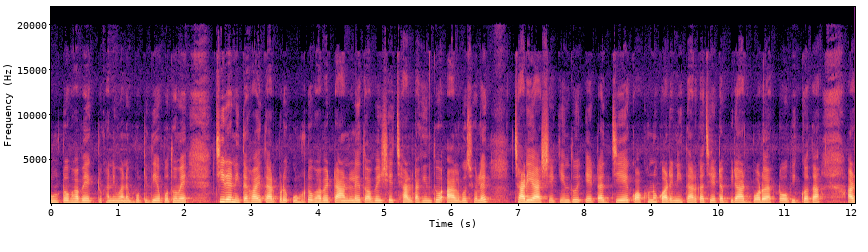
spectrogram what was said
উল্টোভাবে একটুখানি মানে বটি দিয়ে প্রথমে চিড়ে নিতে হয়, তারপরে উল্টোভাবে টানলে তবে সে ছালটা কিন্তু আলগোছ হলে ছাড়িয়ে আসে। কিন্তু এটা যে কখনো করেনি তার কাছে এটা বিরাট বড় একটা অভিজ্ঞতা। আর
